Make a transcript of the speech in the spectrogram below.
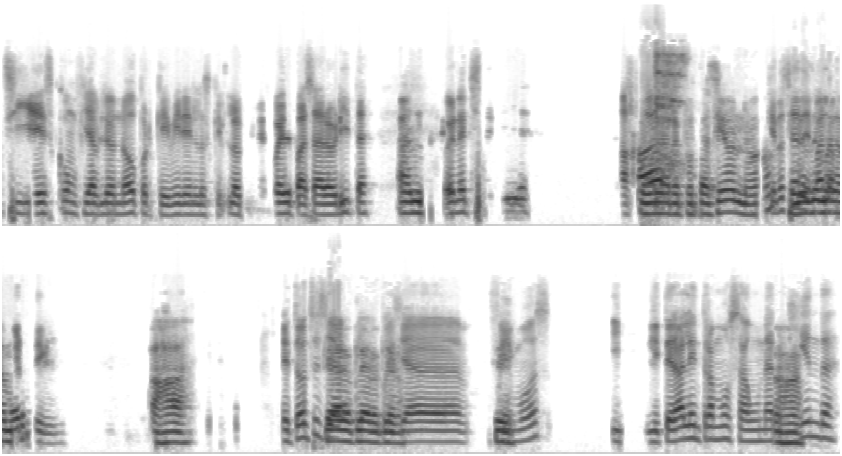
si es confiable o no, porque miren los que, lo que les puede pasar ahorita. Anda, Bueno, chistería. con la Ajá, reputación, ¿no? que no sea de mala mala muerte. Ajá, Entonces ya, claro, claro, pues ya Sí. fuimos literal entramos a una Ajá. tienda.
